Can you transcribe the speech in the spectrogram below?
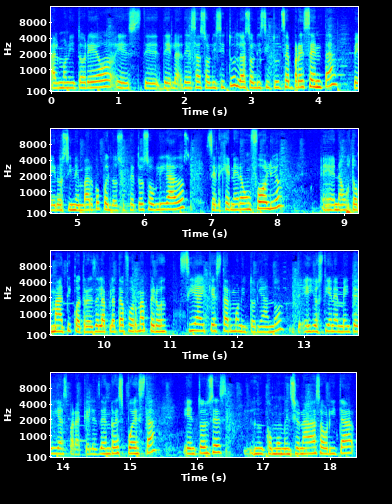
al monitoreo este, de, la, de esa solicitud. La solicitud se presenta, pero sin embargo, pues los sujetos obligados se le genera un folio en automático a través de la plataforma, pero sí hay que estar monitoreando. Ellos tienen 20 días para que les den respuesta. Entonces, como mencionadas ahorita,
